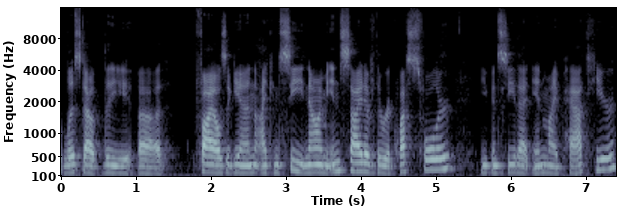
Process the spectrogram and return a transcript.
list out the uh, files again, I can see now I'm inside of the requests folder. You can see that in my path here.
